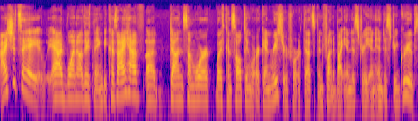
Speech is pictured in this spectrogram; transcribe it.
I should say, add one other thing because I have uh, done some work, both consulting work and research work, that's been funded by industry and industry groups,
